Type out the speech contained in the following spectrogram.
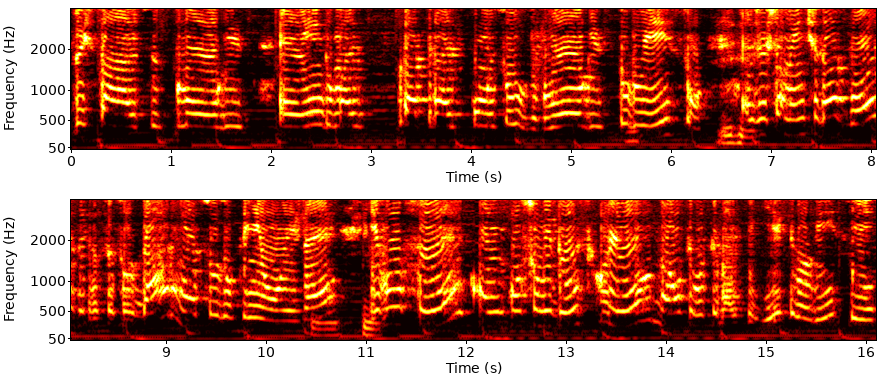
dos sites, blogs, é, indo mais para trás, começou os vlogs, tudo isso, uhum. é justamente dar voz para as pessoas darem as suas opiniões, né? Sim, sim. E você, como consumidor, escolher ou não se você vai seguir aquilo ali, se,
